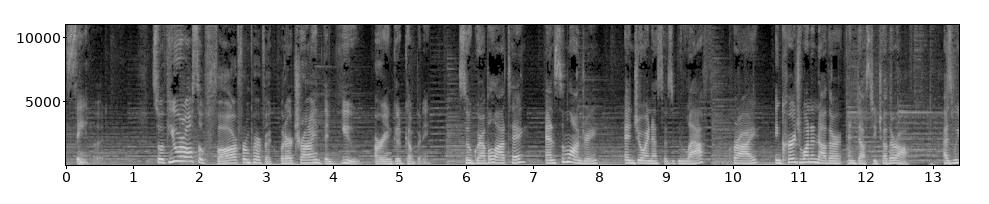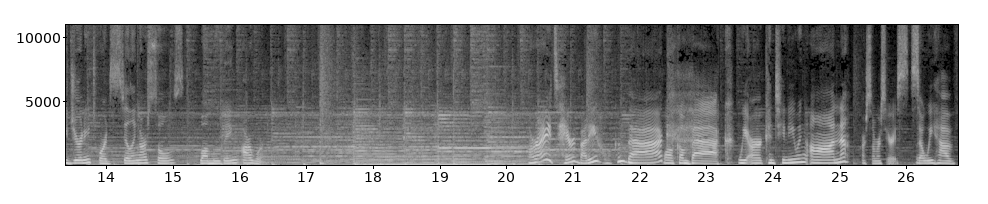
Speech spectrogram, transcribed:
sainthood. So if you are also far from perfect but are trying, then you are in good company. So grab a latte and some laundry and join us as we laugh, cry, encourage one another, and dust each other off as we journey towards stilling our souls while moving our world. All right, hey everybody, welcome back. Welcome back. we are continuing on our summer series. So we have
